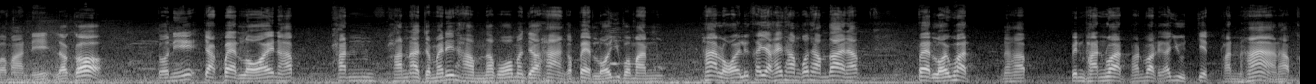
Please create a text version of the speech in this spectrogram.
ประมาณนี้ แล้วก็ตัวนี้จาก 800 นะครับพันพันอาจจะไม่ได้ทำนะเพราะว่ามันจะห่างกับ 800 อยู่ประมาณ 500 หรือใครอยากให้ทำก็ทำได้นะครับ 800 วัตต์นะครับเป็นพันวัตต์พันวัตต์ก็อยู่ 7,500นะครับค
